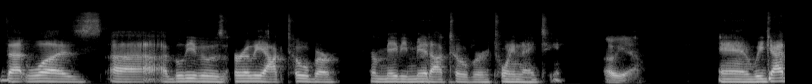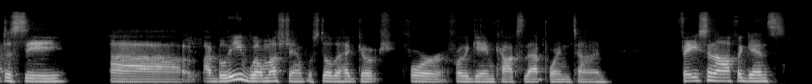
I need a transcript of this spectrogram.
that was uh, I believe it was early October or maybe mid October 2019. Oh yeah. And we got to see uh, I believe Will Muschamp was still the head coach for for the Gamecocks at that point in time, facing off against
